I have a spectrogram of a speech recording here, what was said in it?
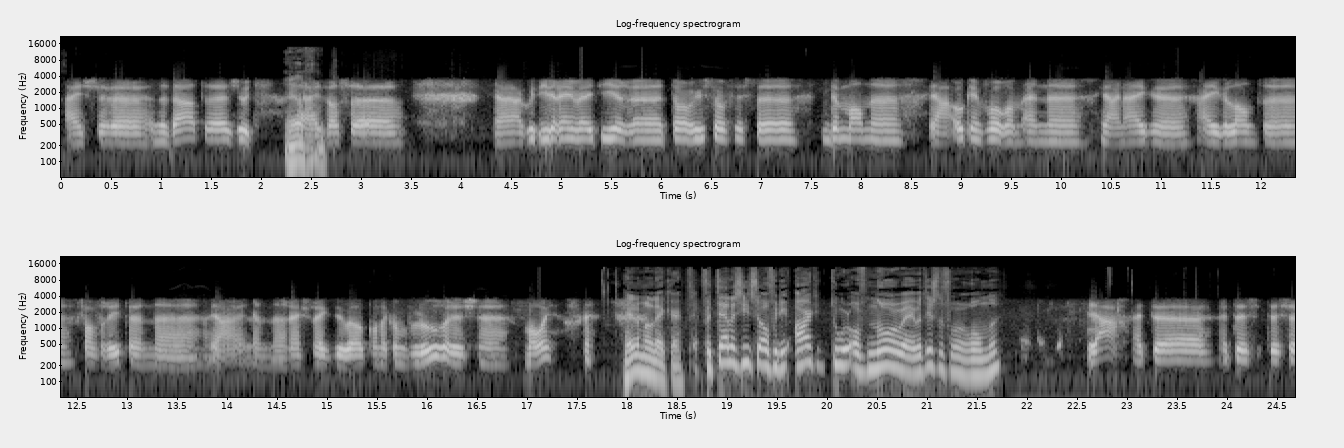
hij is uh, inderdaad zoet. Heel ja, het was Ja, goed, iedereen weet hier, eh Thor is de, de man eh, ja, ook in vorm en eh, ja, in eigen, eigen land eh, favoriet. En eh, ja, in een eh, rechtstreeks duel kon ik hem verloren, dus eh, mooi. Helemaal lekker. Vertel eens iets over die Arctic Tour of Norway. Wat is dat voor een ronde? Ja, het, eh, het is, het is eh,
